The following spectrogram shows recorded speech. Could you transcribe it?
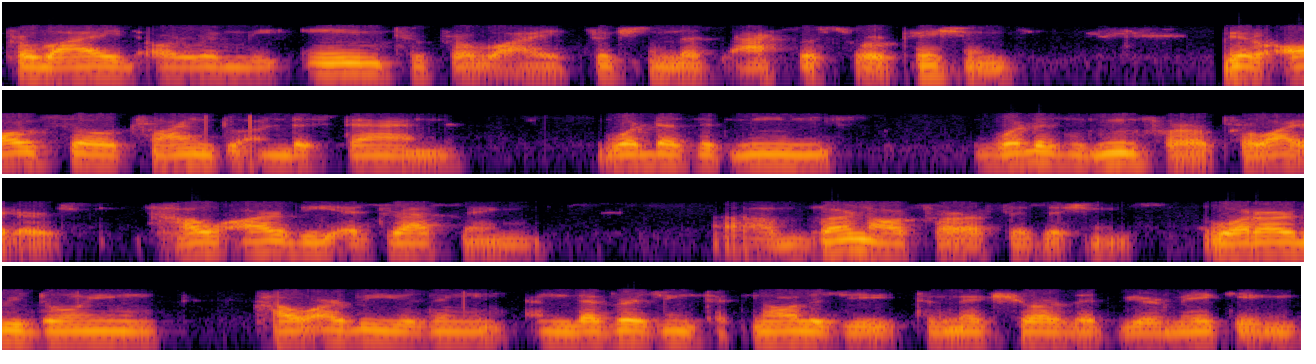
provide or when we aim to provide frictionless access our patients, we are also trying to understand what does it mean what does it mean for our providers? How are we addressing um, burnout for our physicians? What are we doing? How are we using and leveraging technology to make sure that we are making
